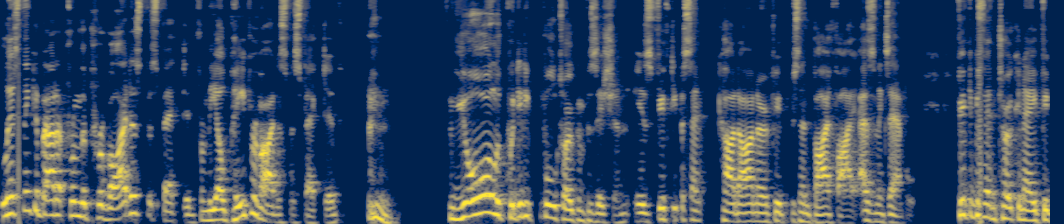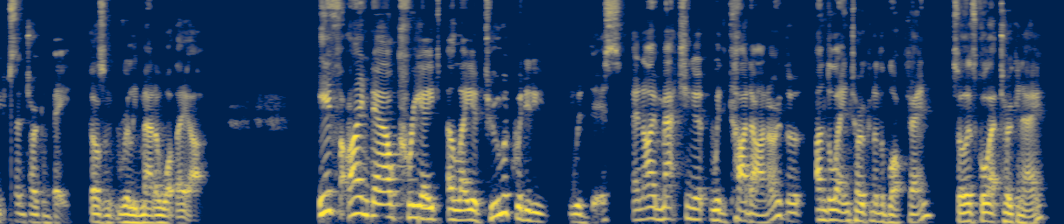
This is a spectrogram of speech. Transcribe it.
Let's think about it from the provider's perspective, from the LP provider's perspective. Your liquidity pool token position is 50% Cardano, 50% VyFi, as an example. 50% token A, 50% token B. Doesn't really matter what they are. If I now create a layer two liquidity with this and I'm matching it with Cardano, the underlying token of the blockchain, so let's call that token A,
